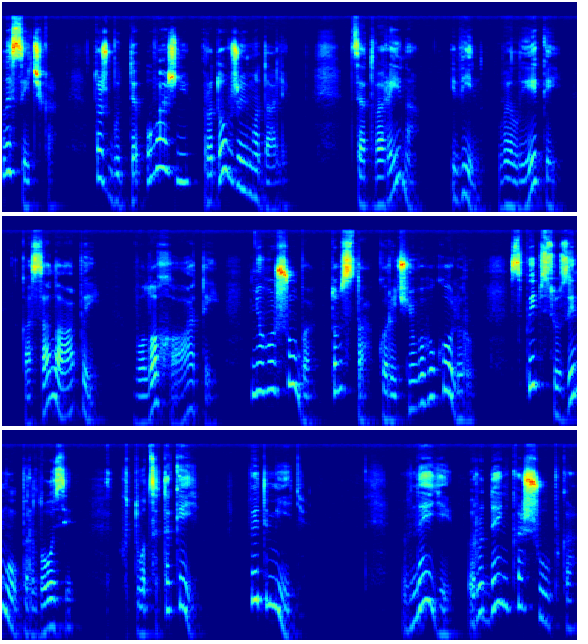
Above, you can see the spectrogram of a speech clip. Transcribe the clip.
Лисичка. Тож будьте уважні, продовжуємо далі. Ця тварина, він великий, касалапий, волохатий. В нього шуба товста коричневого кольору. Спить всю зиму у берлозі. Хто це такий? Ведмідь. В неї руденька шубка,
